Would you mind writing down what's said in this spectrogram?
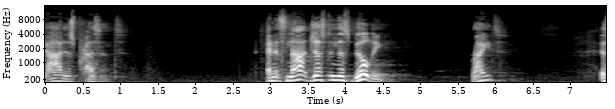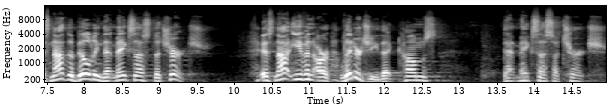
God is present. And it's not just in this building, right? It's not the building that makes us the church. It's not even our liturgy that comes that makes us a church.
